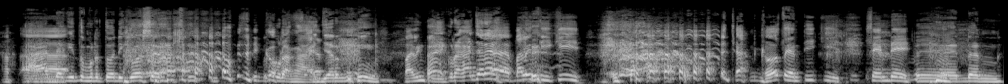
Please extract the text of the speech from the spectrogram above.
Ada eh, gitu mertua digosen. kurang ajar nih. Paling eh, kurang ajar ya. Eh, paling tiki. Jangan gosen tiki. Sende. Medan.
